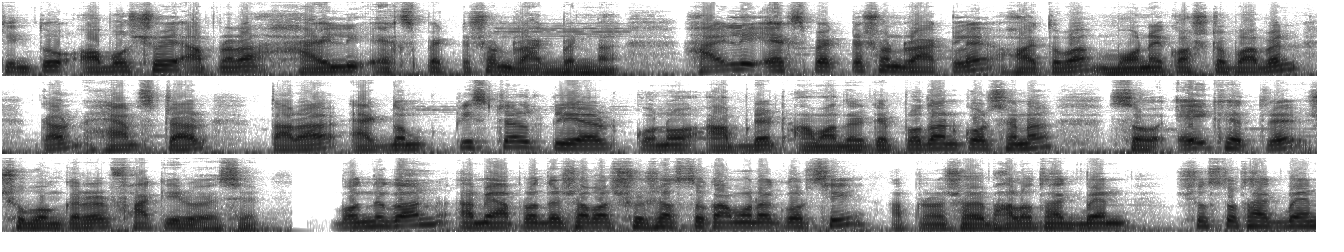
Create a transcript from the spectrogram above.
কিন্তু অবশ্যই আপনারা হাইলি এক্সপেকটেশন রাখবেন না। হাইলি এক্সপেকটেশন রাখলে হয়তোবা মনে কষ্ট পাবেন, কারণ হ্যামস্টার তারা একদম ক্রিস্টাল ক্লিয়ার কোনো আপডেট আমাদেরকে প্রদান করছে না। সো এই ক্ষেত্রে শুভঙ্করের ফাঁকি রয়েছে। বন্ধুগণ, আমি আপনাদের সবার সুস্বাস্থ্য কামনা করছি। আপনারা সবাই ভালো থাকবেন, সুস্থ থাকবেন।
